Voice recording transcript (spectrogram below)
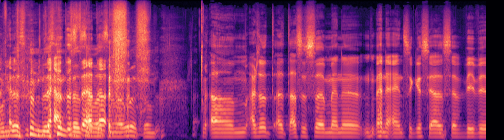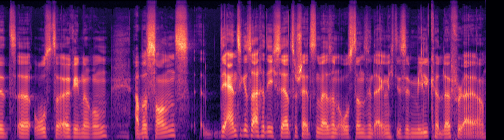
Hunde, Hunde Der sind das- der da- immer urdumm. Ähm, also äh, das ist äh, meine, meine einzige sehr, sehr vivid äh, Ostererinnerung. Aber sonst, die einzige Sache, die ich sehr zu schätzen weiß an Ostern, sind eigentlich diese Milka-Löffeleier.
